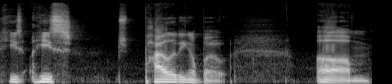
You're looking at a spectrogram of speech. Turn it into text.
he's he's piloting a boat. Um,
